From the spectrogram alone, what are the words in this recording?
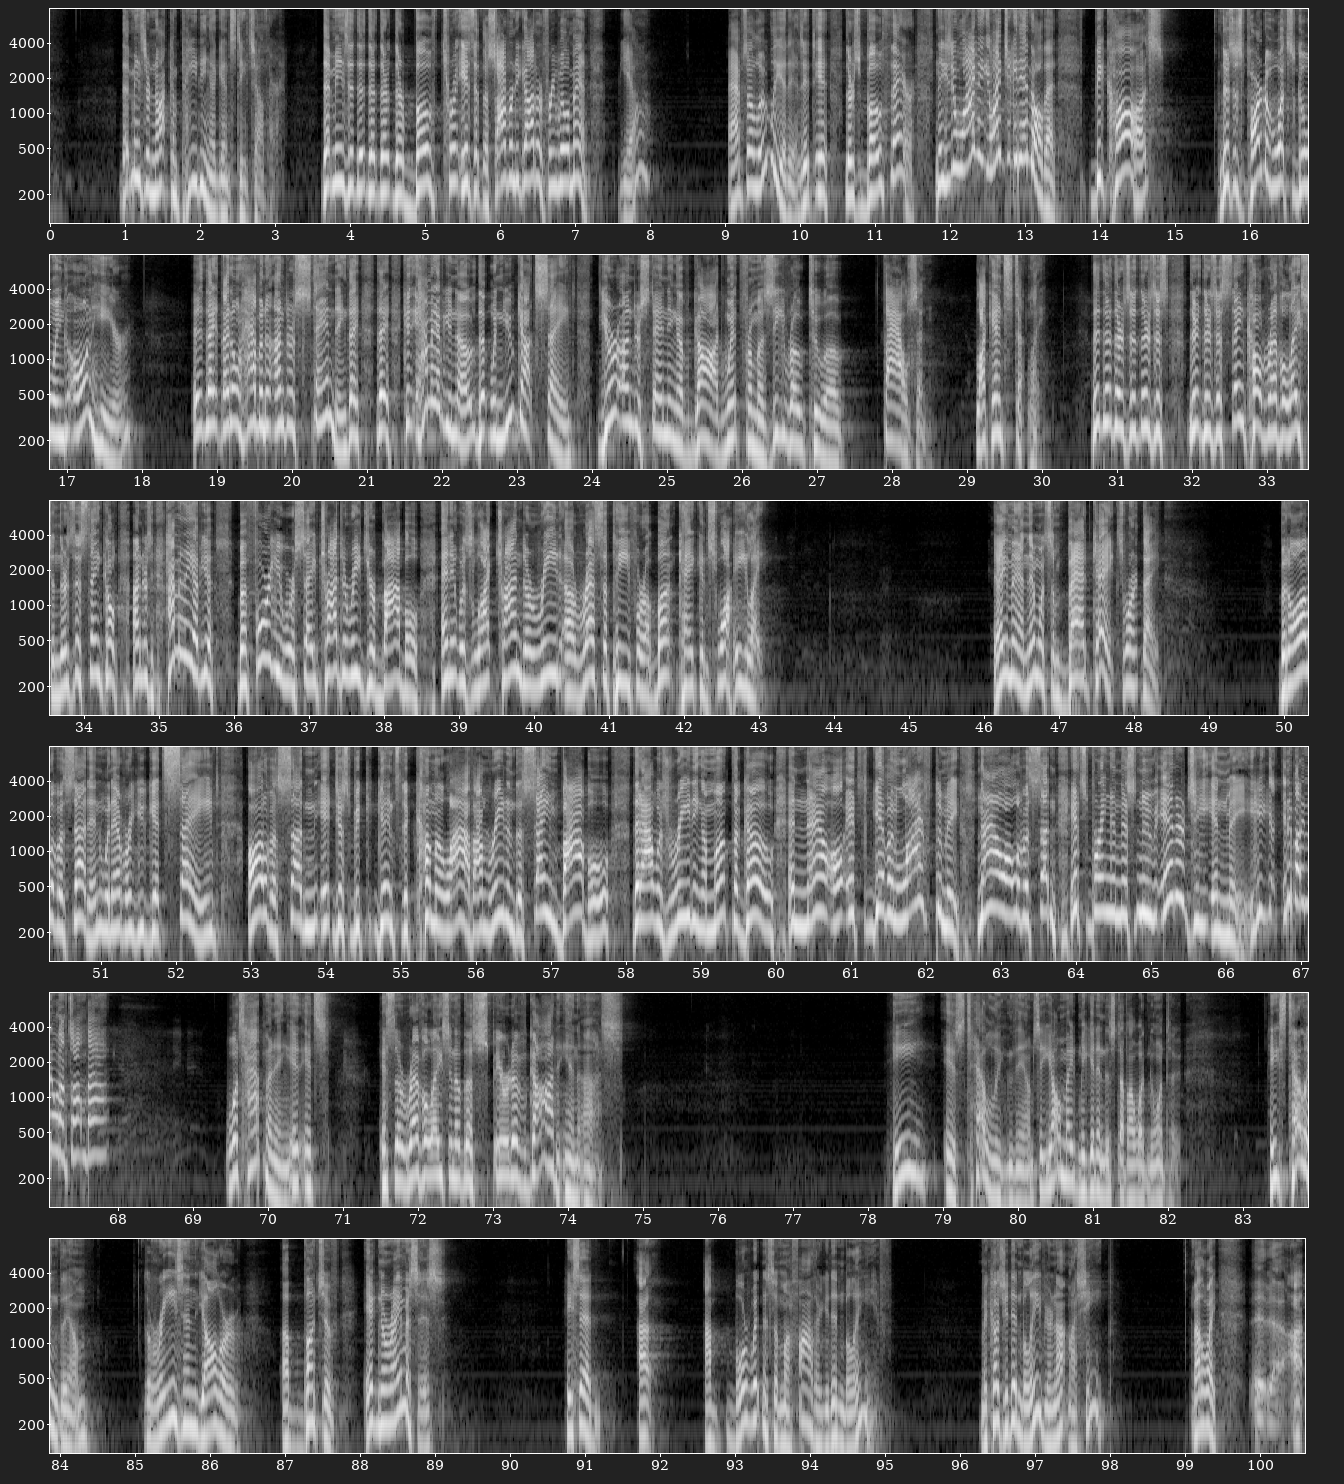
That means they're not competing against each other. That means that they're, both true. Is it the sovereignty of God or free will of man? Yeah. Absolutely, it is. It, it, there's both there. And you say, why did, you, why did you get into all that? Because this is part of what's going on here. Eh, they, they don't have an understanding. They, they, how many of you know that when you got saved, your understanding of God went from a zero to a thousand, like instantly? There's, a, there's, this, there, there's this thing called revelation. There's this thing called understanding. How many of you, before you were saved, tried to read your Bible and it was like trying to read a recipe for a bundt cake in Swahili? Amen. Them were some bad cakes, weren't they? But all of a sudden, whenever you get saved, all of a sudden it just begins to come alive. I'm reading the same Bible that I was reading a month ago, and now it's given life to me. Now all of a sudden it's bringing this new energy in me. Anybody know what I'm talking about? What's happening? It, it's, it's the revelation of the Spirit of God in us. He is telling them, see, y'all made me get into stuff I wasn't going to. He's telling them the reason y'all are a bunch of ignoramuses, he said, I, I bore witness of my father, you didn't believe. Because you didn't believe, you're not my sheep. By the way, uh, I,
